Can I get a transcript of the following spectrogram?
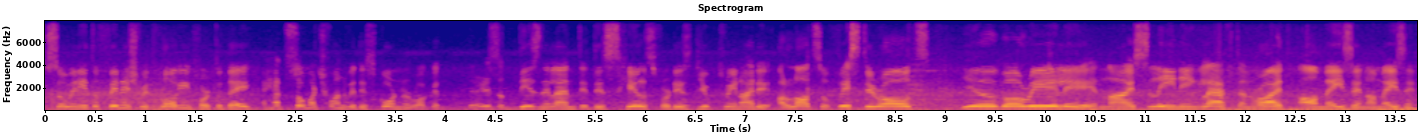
So we need to finish with vlogging for today. I had so much fun with this corner rocket. There is a Disneyland in these hills for this Duke 390. A lots of twisty roads. You go really nice leaning left and right. Amazing, amazing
